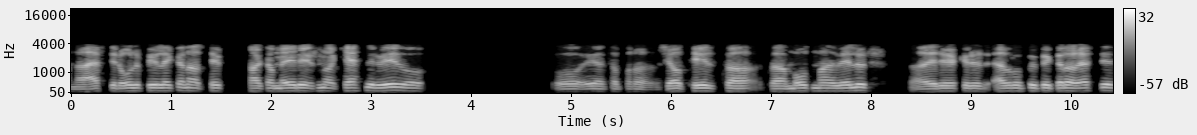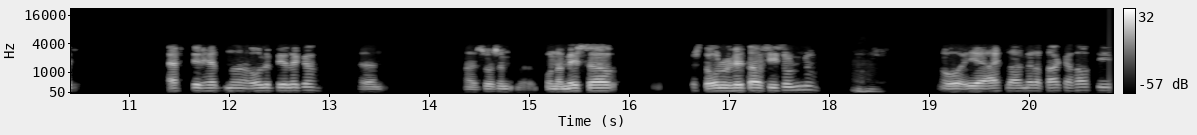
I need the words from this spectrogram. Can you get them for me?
að eftir olimpíuleikana tek- taka meiri svona keppnir við og, og ég ætla bara að sjá til hvað, hvaða mót maður velur. Það eru ykkur Evrópubyggarar eftir eftir hérna olimpíuleika en Það er svo sem búin að missa stóru hluta af sísónunu Mhm. og ég ætlaði mér að taka þátt í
